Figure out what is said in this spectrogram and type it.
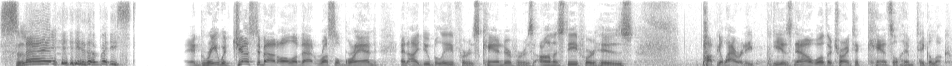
Slay the beast. I agree with just about all of that, Russell Brand. And I do believe for his candor, for his honesty, for his popularity, he is now, well, they're trying to cancel him. Take a look.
